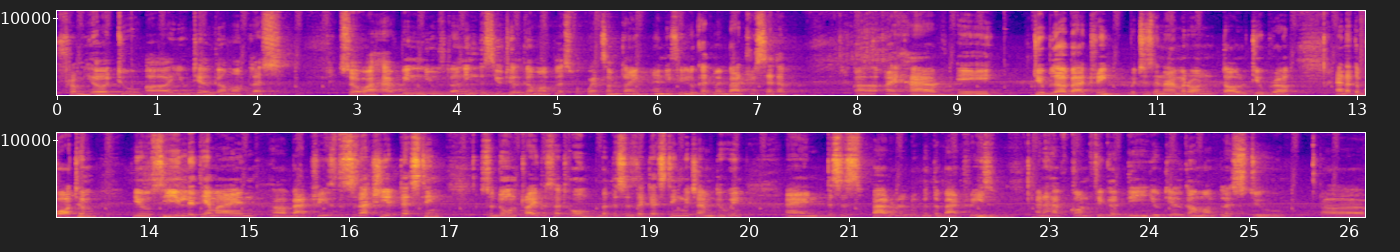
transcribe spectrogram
from here to UTL uh, Gamma Plus so I have been used running this UTL Gamma Plus for quite some time. And if you look at my battery setup, uh, I have a tubular battery, which is an Amaron Tall tubular. And at the bottom, you see lithium ion uh, batteries. This is actually a testing. So don't try this at home, but this is the testing which I'm doing. And this is parallel with the batteries. And I have configured the UTL Gamma Plus to uh,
